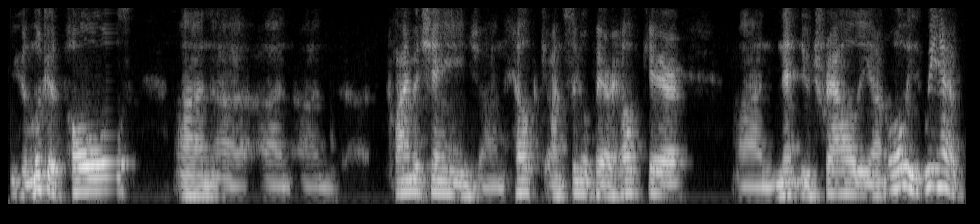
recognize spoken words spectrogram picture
You can look at polls on, uh, on, on climate change, on health, on single payer health care, on net neutrality, on all these. We have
